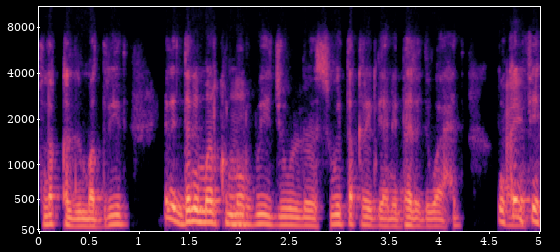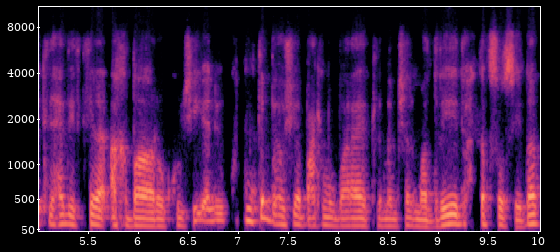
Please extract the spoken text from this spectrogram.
تنقل لمدريد يعني الدنمارك والنرويج والسويد تقريبا يعني بلد واحد. وكان فيه حديث كثير عن الأخبار وكل شيء يعني كنت نتبع شوية بعض المباريات لما مشى لمدريد وحتى في سوسيداد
